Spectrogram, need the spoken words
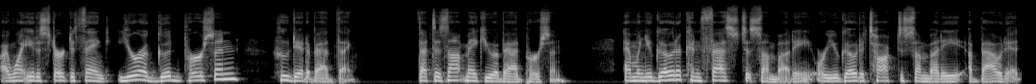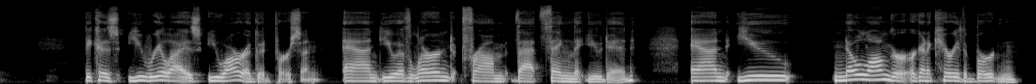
I want you to start to think you're a good person who did a bad thing. That does not make you a bad person. And when you go to confess to somebody or you go to talk to somebody about it, because you realize you are a good person and you have learned from that thing that you did, and you no longer are going to carry the burden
